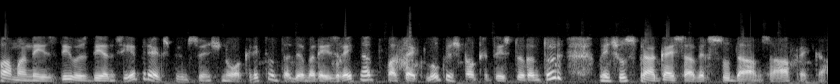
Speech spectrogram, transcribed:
pamanīts divas dienas iepriekš, pirms viņš nokrita, un tad jau var izreikināt, pateikt, lūk, viņš nokritīs tur un tur, viņš uzsprāga gaisā virs Sudānas, Āfrikā.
